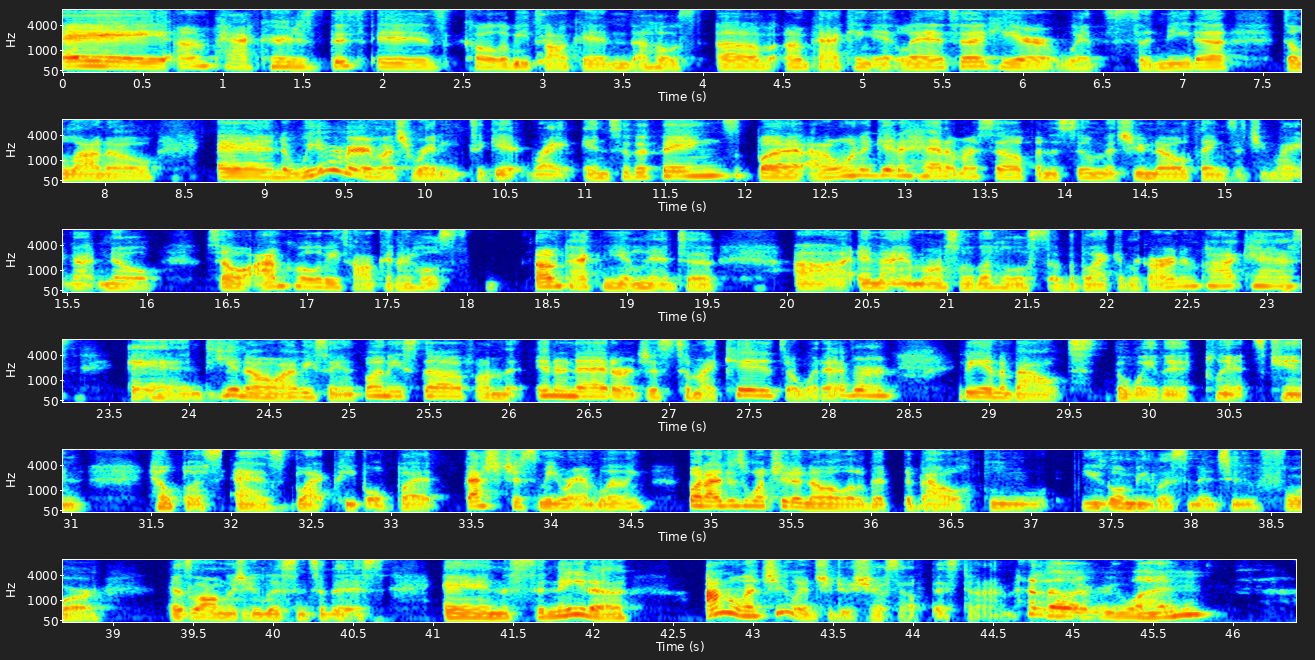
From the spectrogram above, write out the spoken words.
Hey, unpackers. This is Colah Tawkin, the host of Unpacking Atlanta, here with Synitta Delano. And we are very much ready to get right into the things, but I don't want to get ahead of myself and assume that you know things that you might not know. So I'm Colah Tawkin. I host Unpacking Atlanta, uh, and I am also the host of the Black in the Garden podcast. And, you know, I be saying funny stuff on the internet or just to my kids or whatever, being about the way that plants can help us as Black people. But that's just me rambling. But I just want you to know a little bit about who you're going to be listening to for as long as you listen to this. And Synitta, I'm going to let you introduce yourself this time. Hello, everyone.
